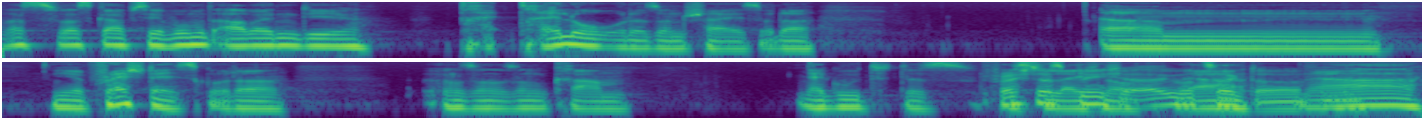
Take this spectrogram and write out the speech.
was, was gab's hier, womit arbeiten die? Tre Trello oder so ein Scheiß oder ähm, hier Freshdesk oder so, so ein Kram. Ja gut, das Freshdesk bin ich noch. ja überzeugt ja, davon. Ja,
